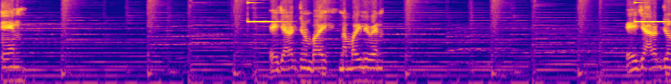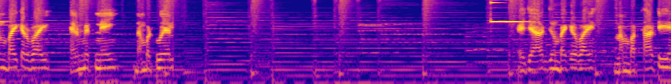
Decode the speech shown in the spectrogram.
টেন এই যে আরেকজন ভাই নাম্বার ইলেভেন এই যে আরেকজন বাইকার ভাই হেলমেট নেই নাম্বার টুয়েলভ এই যে আরেকজন বাইকের ভাই নাম্বার থার্টিন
